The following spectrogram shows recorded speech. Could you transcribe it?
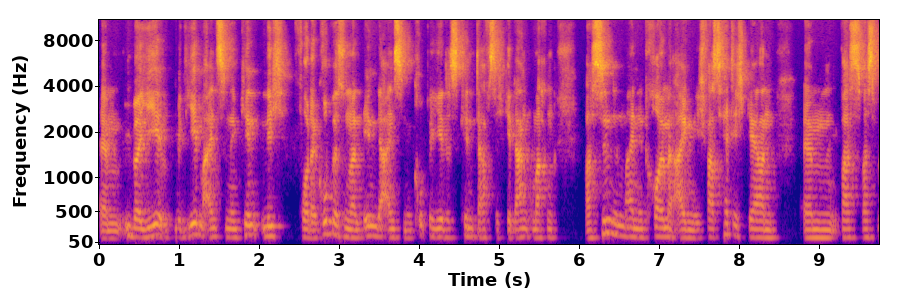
ähm, über je, mit jedem einzelnen Kind, nicht vor der Gruppe, sondern in der einzelnen Gruppe. Jedes Kind darf sich Gedanken machen, was sind denn meine Träume eigentlich, was hätte ich gern, ähm, was, was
